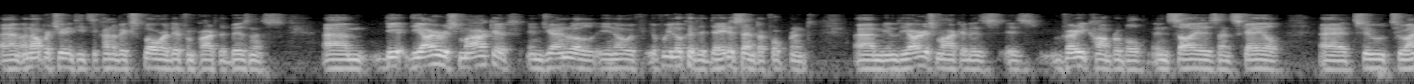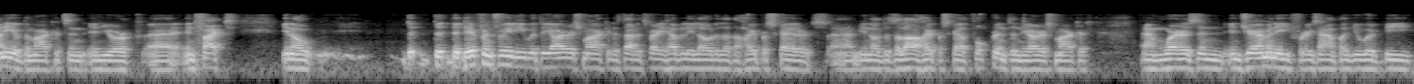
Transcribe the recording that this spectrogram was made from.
um, an opportunity to kind of explore a different part of the business. Um, the the Irish market in general, you know, if, if we look at the data center footprint, um, you know, the Irish market is is very comparable in size and scale uh, to to any of the markets in in Europe. Uh, in fact, you know, the, the, the difference really with the Irish market is that it's very heavily loaded at the hyperscalers. Um, you know, there's a lot of hyperscale footprint in the Irish market, um, whereas in in Germany, for example, you would be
